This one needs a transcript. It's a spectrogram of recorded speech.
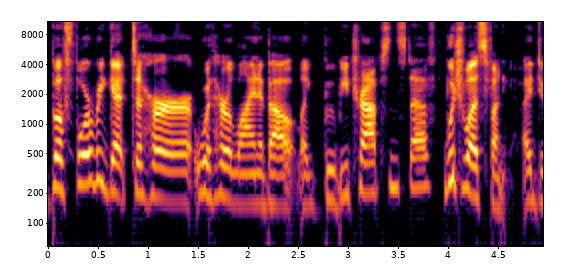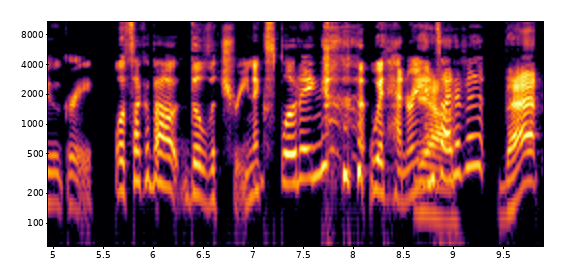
before we get to her with her line about like booby traps and stuff which was funny i do agree let's talk about the latrine exploding with henry Yeah. inside of it That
